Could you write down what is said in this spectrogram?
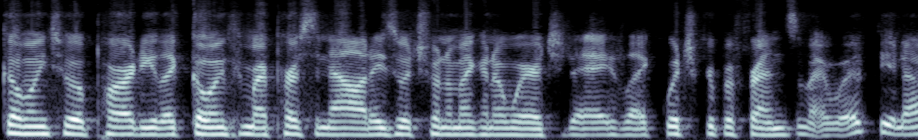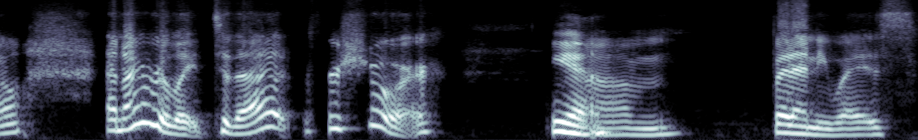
going to a party, like going through my personalities. Which one am I going to wear today? Like, which group of friends am I with? You know, and I relate to that for sure. Yeah. Um, but anyways,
